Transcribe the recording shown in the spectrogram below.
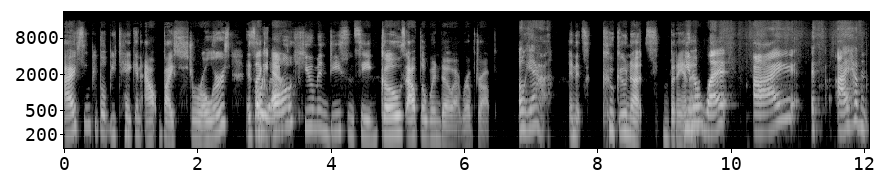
I've seen people be taken out by strollers. It's Oh, like yeah. all human decency goes out the window at rope drop. Oh, yeah. And it's cuckoo nuts banana. You know what? I if I haven't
